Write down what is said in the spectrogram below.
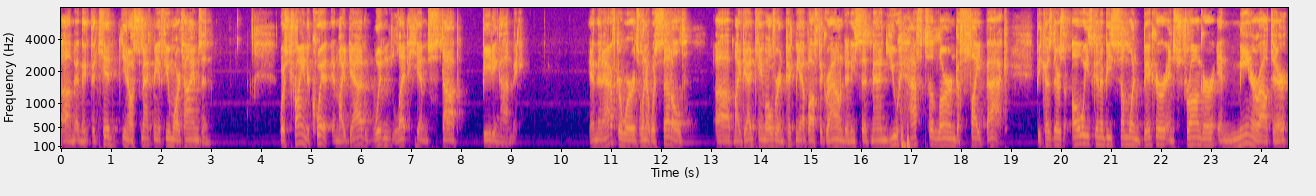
Um, and the, the kid, you know, smacked me a few more times and was trying to quit and my dad wouldn't let him stop beating on me. And then afterwards, when it was settled, uh, my dad came over and picked me up off the ground and he said, Man, you have to learn to fight back because there's always going to be someone bigger and stronger and meaner out there.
